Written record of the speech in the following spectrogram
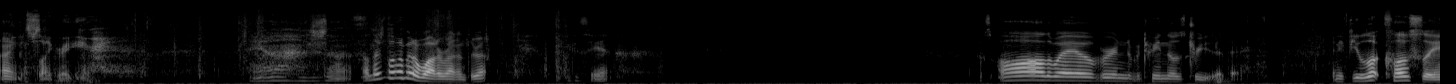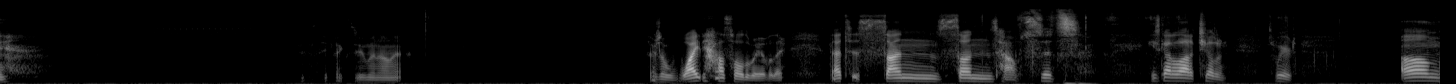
Alright, it's like right here. Yeah, there's, uh, oh, there's a little bit of water running through it. You can see it. Goes all the way over into between those trees right there. And if you look closely, let's see if I can zoom in on it. There's a white house all the way over there. That's his son's son's house. It's he's got a lot of children. It's weird. Um,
